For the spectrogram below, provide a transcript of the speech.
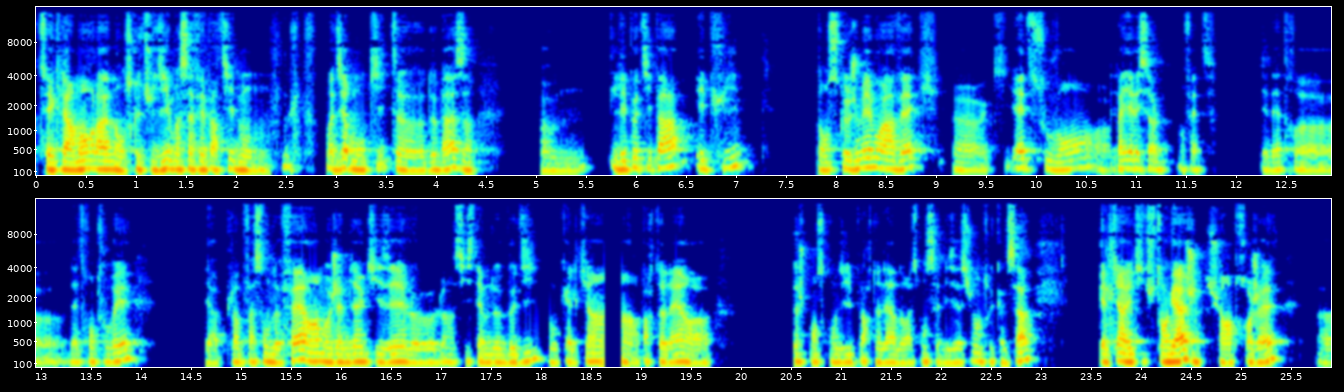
c'est clairement là dans ce que tu dis, moi ça fait partie de mon, on va dire mon kit euh, de base, les petits pas, et puis dans ce que je mets moi avec, euh, qui aide souvent, euh, pas y aller seul en fait, c'est d'être d'être entouré. Il y a plein de façons de le faire. Hein. Moi j'aime bien utiliser le, un système de buddy, donc quelqu'un, un partenaire, je pense qu'on dit partenaire de responsabilisation, un truc comme ça, quelqu'un avec qui tu t'engages sur un projet. Euh,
